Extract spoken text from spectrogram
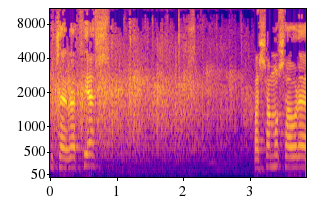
Muchas gracias. Pasamos ahora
